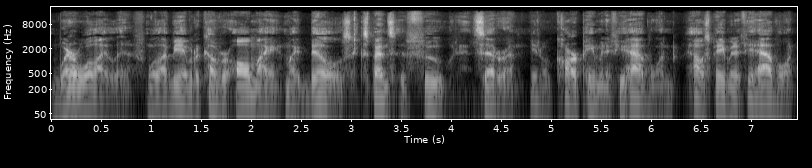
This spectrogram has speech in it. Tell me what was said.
where will I live? Will I be able to cover all my, my bills, expenses, food, etc.? You know, car payment if you have one, house payment if you have one.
